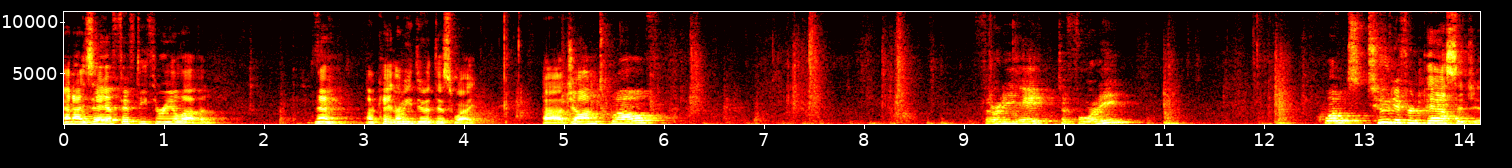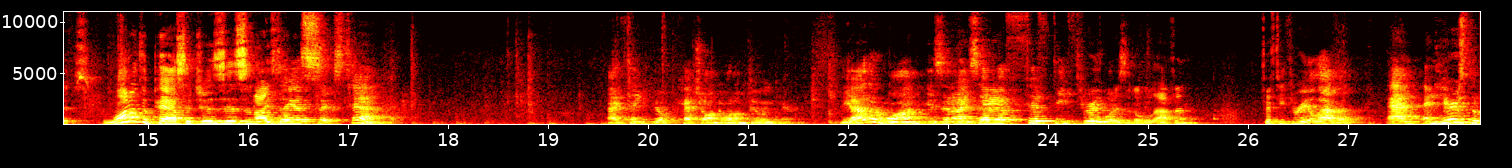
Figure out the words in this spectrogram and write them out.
and Isaiah 53.11. Now, okay, let me do it this way. Uh, John 12, 38 to 40 quotes two different passages. One of the passages is in Isaiah 6:10. I think you'll catch on to what I'm doing here. The other one is in Isaiah 53, what is it, 11? 53, 11. And, and here's the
